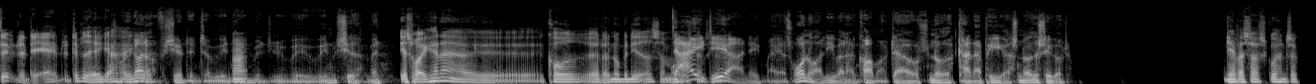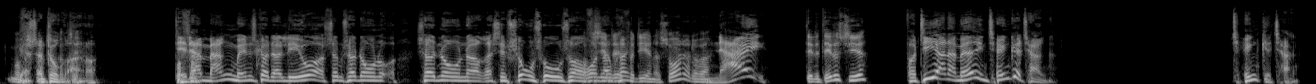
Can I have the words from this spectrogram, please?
Det, det, det, det ved jeg ikke. Jeg, har ikke ikke officielt interview- inviteret, men... jeg tror ikke, han er øh, kåret eller nomineret som Nej, det er han ikke, men jeg tror nu alligevel, han kommer. Der er jo sådan noget kanapé og sådan noget sikkert. Ja, hvad så? Skulle han så... Hvorfor Ja, så dukker han op. Det er der mange mennesker, der lever som sådan nogle, sådan nogle øh, receptionshoser. Rundt du det, omkring. fordi han er sort, eller hvad? Nej, Det er da det, du siger. fordi han er med i en tænketank. Tænketank.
